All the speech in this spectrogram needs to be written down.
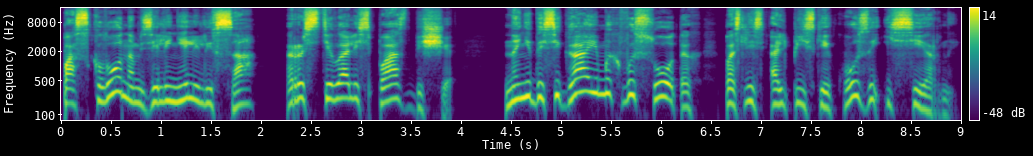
По склонам зеленели леса, расстилались пастбища, на недосягаемых высотах паслись альпийские козы и серны.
